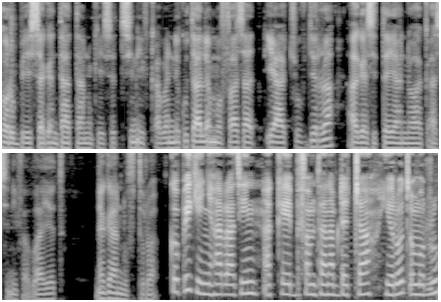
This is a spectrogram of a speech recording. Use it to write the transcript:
torbeessa sagantaa ittaanu keessatti isiniif qabanne kutaa lammaffaa isaa dhiyaachuuf jirra agasitti ayyaanni waaqaa isiniif baay'atu. nagaan nuuf tura. qophii keenya har'aatiin akka eebbifamtaan abdachaa yeroo xumurru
